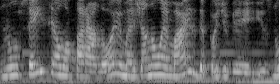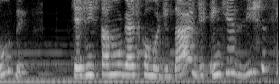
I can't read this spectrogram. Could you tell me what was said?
não sei se é uma paranoia, mas já não é mais depois de ver Snooder, que a gente está num lugar de comodidade em que existe sim,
